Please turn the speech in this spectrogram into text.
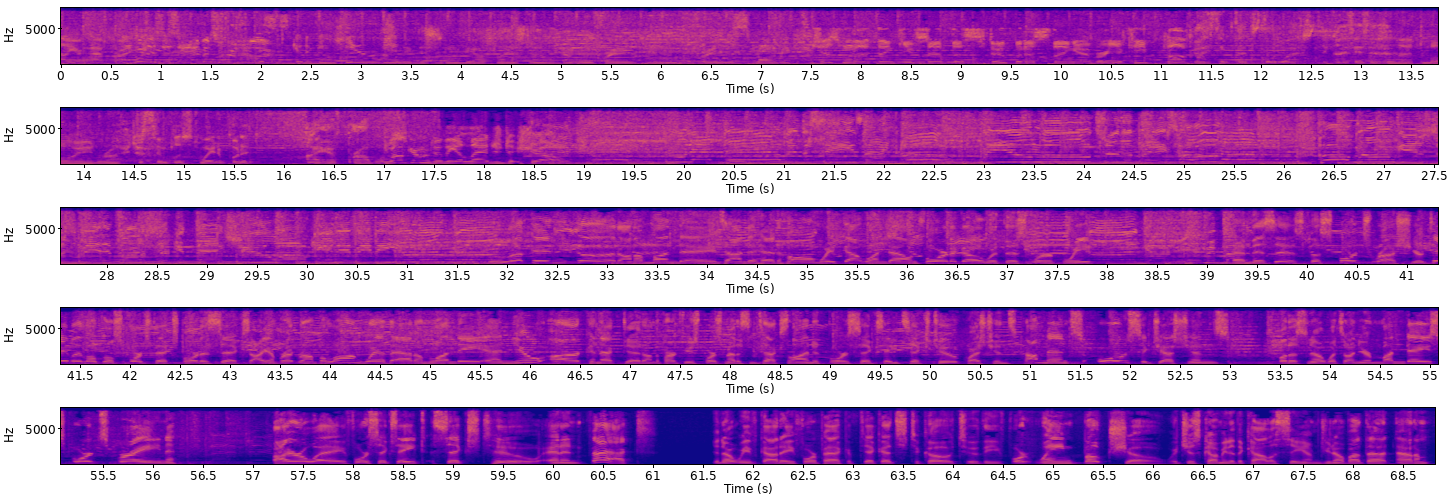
I'm white. Yeah, well, you're half right. What is this, amateur hour? This is gonna be huge. I believe this is going to be our finest hour. Got one friend, and my friend is Baldy. Just when I think you've said the stupidest thing ever, you keep talking. I think that's the worst thing I've ever heard. That boy ain't right. The simplest way to put it, I have problems. Welcome to the alleged show. Good on a Monday. Time to head home. We've got one down, four to go with this work week. And this is the Sports Rush, your daily local sports fix, 4 to 6. I am Brett Rump along with Adam Lundy, and you are connected on the Parkview Sports Medicine text line at 46862. Questions, comments, or suggestions. Let us know what's on your Monday sports brain. Fire away, 46862. And in fact, you know, we've got a four pack of tickets to go to the Fort Wayne Boat Show, which is coming to the Coliseum. Do you know about that, Adam?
